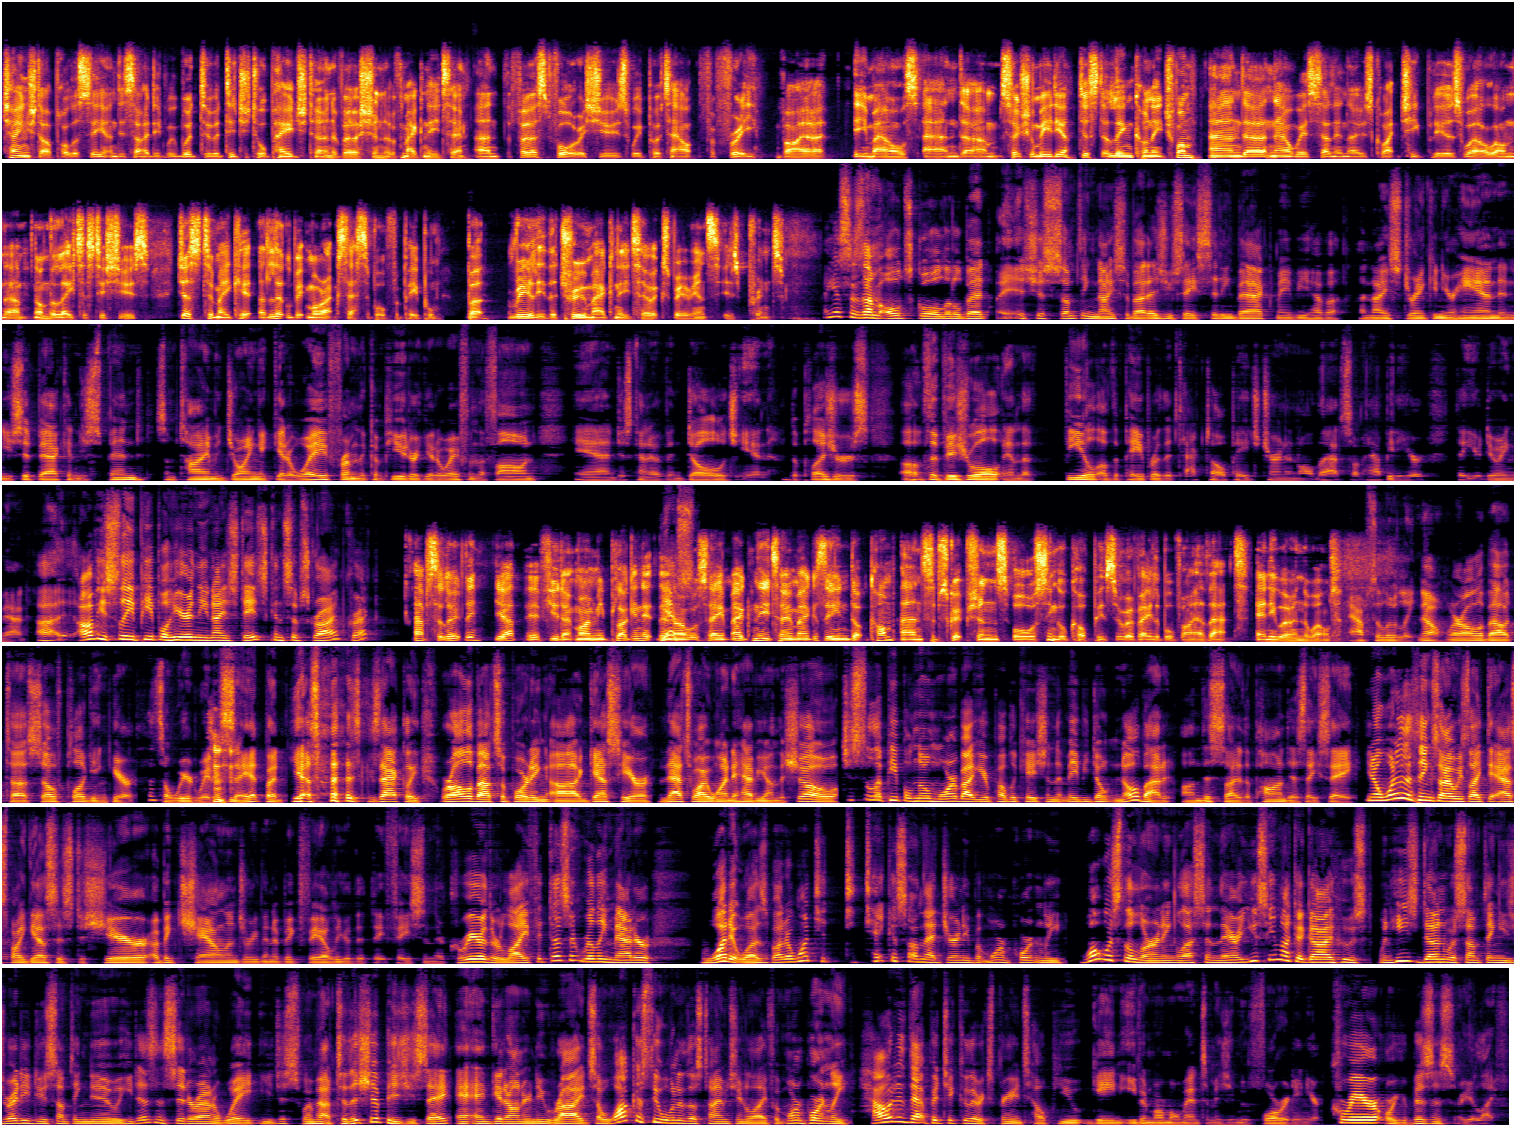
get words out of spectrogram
changed our policy and decided we would do a digital page turner version of Magneto. And the first four issues we put out for free via emails and um, social media. Just a link on each one, and uh, now we're selling those quite cheaply as well on uh, on the latest issues, just to make it a little bit more accessible for people. But really, the true Magneto experience is print. I guess as I'm old school a little bit, it's just something nice about, as you say, sitting back. Maybe you have a, a nice drink in your hand and you sit back and you spend some time enjoying it, get away from the computer, get away from the phone, and just kind of indulge in the pleasures of the visual and the feel of the paper, the tactile page turn, and all that. So I'm happy to hear that you're doing that. Uh, obviously, people here in the United States can subscribe, correct? Absolutely. Yeah. If you don't mind me plugging it, then yes. I will say magnetomagazine.com and subscriptions or single copies are available via that anywhere in the world. Absolutely. No, we're all about uh, self plugging here. That's a weird way to say it, but yes, exactly. We're all about supporting uh, guests here. That's why I wanted to have you on the show, just to let people know more about your publication that maybe don't know about it on this side of the pond, as they say. You know, one of the things I always like to ask my guests is to share a big challenge or even a big failure that they they face in their career, their life. It doesn't really matter what it was, but I want you to take us on that journey. But more importantly, what was the learning lesson there? You seem like a guy who's, when he's done with something, he's ready to do something new. He doesn't sit around and wait. You just swim out to the ship, as you say, and, and get on a new ride. So, walk us through one of those times in your life. But more importantly, how did that particular experience help you gain even more momentum as you move forward in your career or your business or your life?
